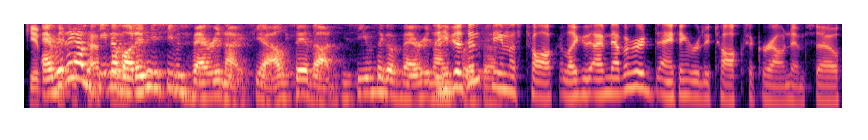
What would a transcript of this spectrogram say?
Gives Everything I've seen about him, he seems very nice. Yeah, I'll say that. He seems like a very nice. he doesn't person. seem as talk like I've never heard anything really toxic around him. So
